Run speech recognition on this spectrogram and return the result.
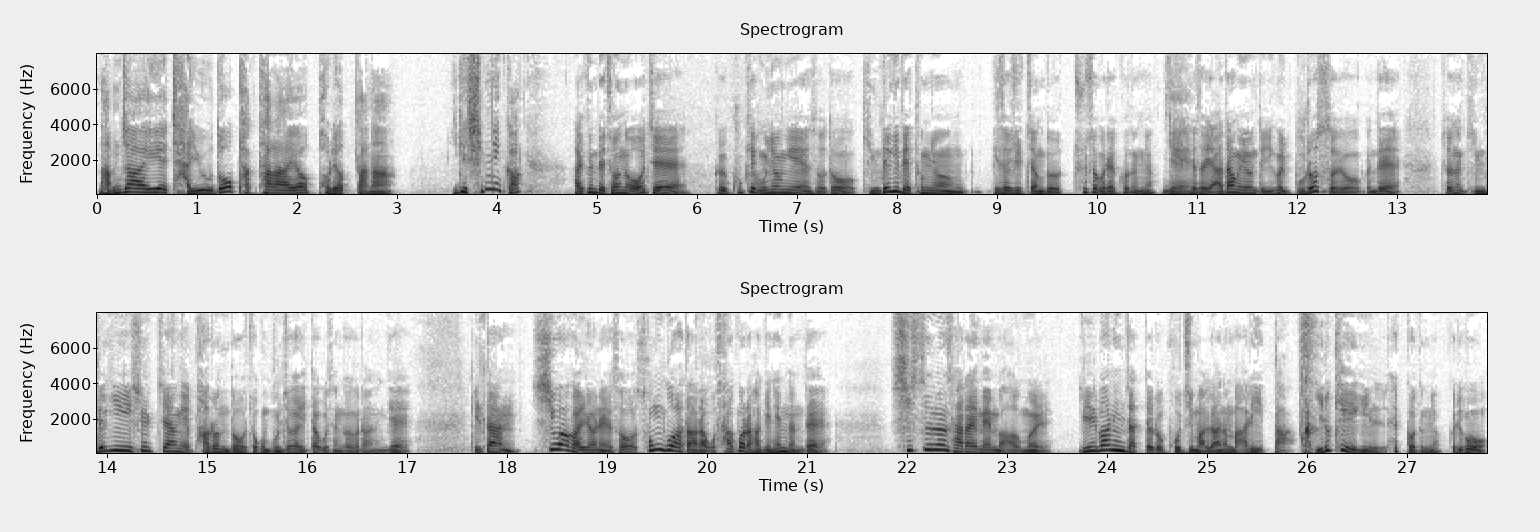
남자아이의 자유도 박탈하여 버렸다나 이게 쉽니까? 아니 근데 저는 어제 그 국회 운영위에서도 김대기 대통령 비서실장도 출석을 했거든요. 예. 그래서 야당 의원들 이걸 물었어요. 근데 저는 김대기 실장의 발언도 조금 문제가 있다고 생각을 하는 게 일단 시와 관련해서 송구하다라고 사과를 하긴 했는데 시 쓰는 사람의 마음을 일반인 잣대로 보지 말라는 말이 있다. 이렇게 얘기를 했거든요. 그리고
